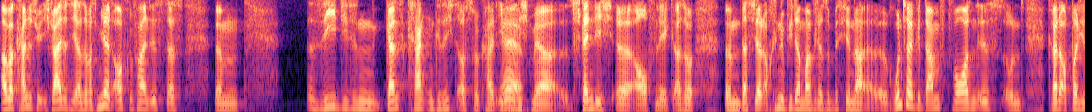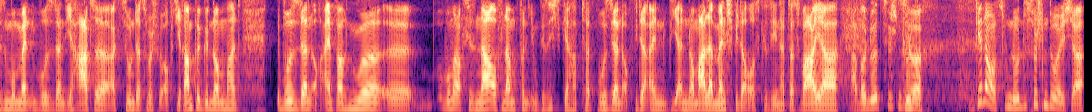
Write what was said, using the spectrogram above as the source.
aber kann natürlich, ich weiß es nicht. Also was mir halt aufgefallen ist, dass ähm, sie diesen ganz kranken Gesichtsausdruck halt eben ja. nicht mehr ständig äh, auflegt. Also, ähm, dass sie dann auch hin und wieder mal wieder so ein bisschen äh, runtergedampft worden ist und gerade auch bei diesen Momenten, wo sie dann die harte Aktion da zum Beispiel auf die Rampe genommen hat, wo sie dann auch einfach nur, äh, wo man auch diese Nahaufnahmen von ihrem Gesicht gehabt hat, wo sie dann auch wieder ein, wie ein normaler Mensch wieder ausgesehen hat. Das war ja. Aber nur zwischendurch. Zu, Genau, nur zwischendurch, ja.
